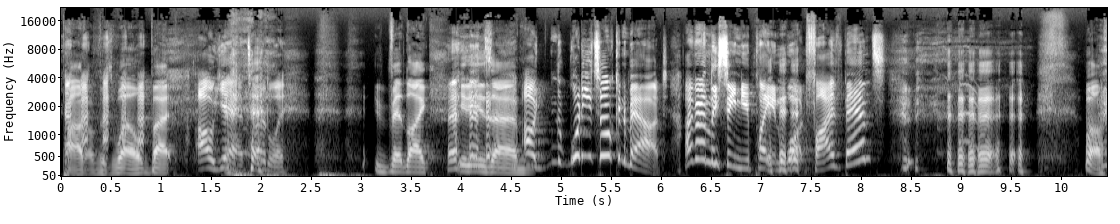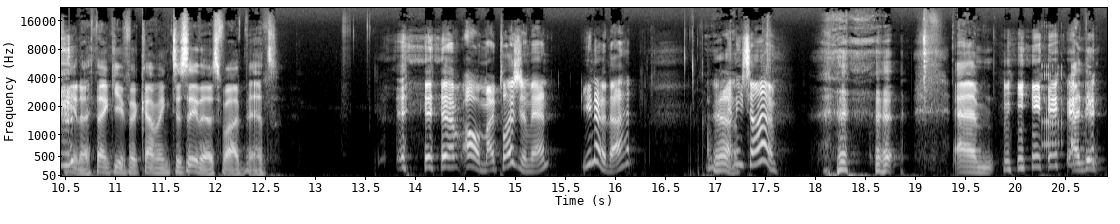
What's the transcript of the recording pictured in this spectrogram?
part of as well. But Oh yeah, totally. but like it is. Um, oh, what are you talking about? I've only seen you play in what five bands? well, you know, thank you for coming to see those five bands. oh, my pleasure, man. You know that. Yeah. Anytime. Um, I I think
